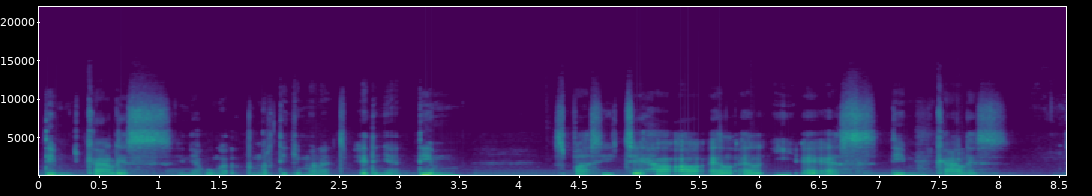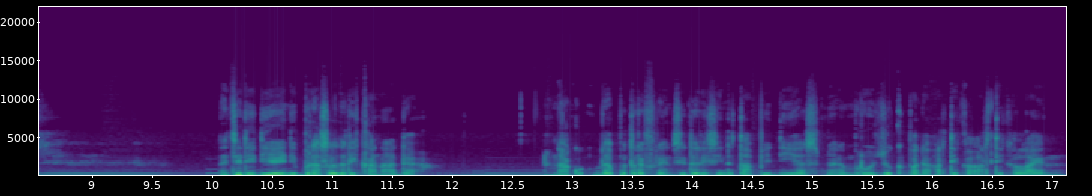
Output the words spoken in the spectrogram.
tim Kales ini aku nggak ngerti gimana edenya. Tim spasi C H A L L I E S tim Kales Nah, jadi dia ini berasal dari Kanada. Nah, aku dapat referensi dari sini, tapi dia sebenarnya merujuk kepada artikel-artikel lain.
